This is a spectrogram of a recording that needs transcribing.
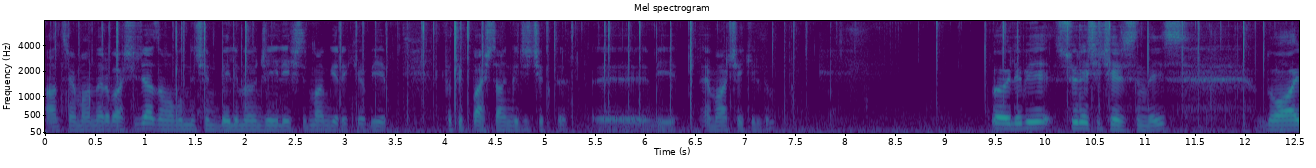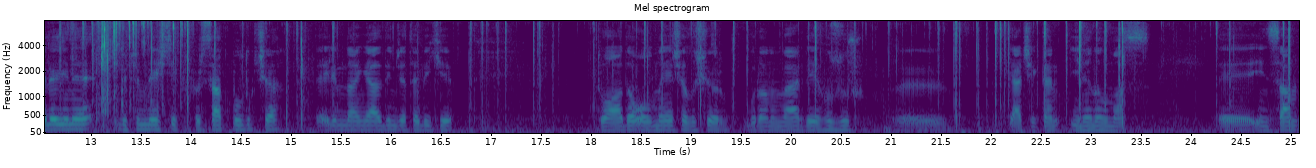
antrenmanlara başlayacağız ama bunun için belimi önce iyileştirmem gerekiyor. Bir fıtık başlangıcı çıktı. Ee, bir MR çekildim. Böyle bir süreç içerisindeyiz. Doğayla yine bütünleştik. Fırsat buldukça elimden geldiğince tabii ki doğada olmaya çalışıyorum. Buranın verdiği huzur e, gerçekten inanılmaz. E, insan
